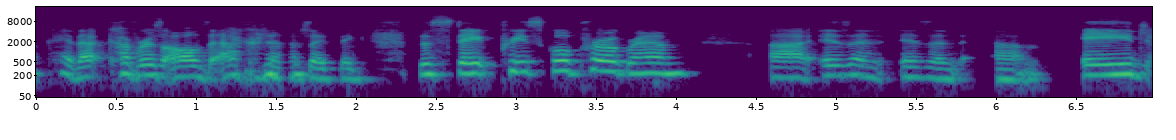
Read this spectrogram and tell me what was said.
okay, that covers all of the acronyms, I think. The state preschool program uh, is an, is an um, age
